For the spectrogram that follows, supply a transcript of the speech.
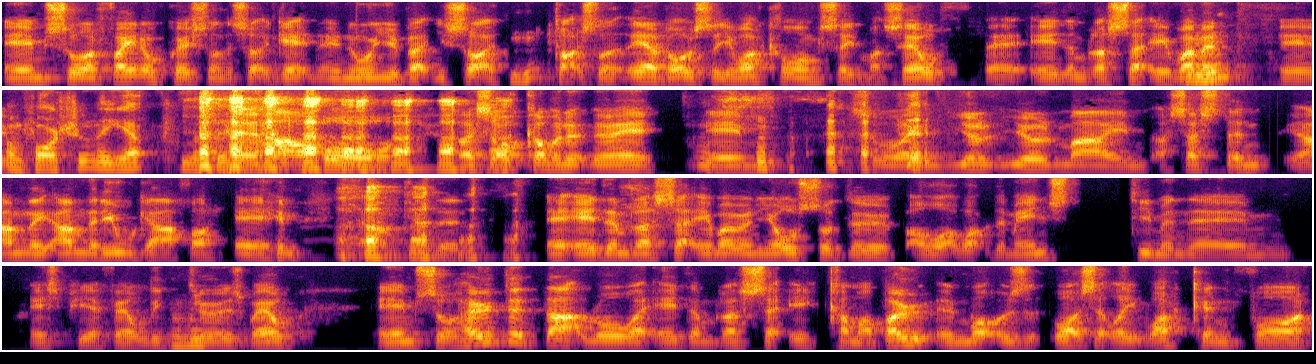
Um, so our final question on the sort of getting to know you, but you sort of mm-hmm. touched on it there. But obviously, you work alongside myself, uh, Edinburgh City Women. Mm-hmm. Um, Unfortunately, yep. oh, that's all coming out now. Eh? Um, so um, you're you're my assistant. I'm the I'm the real gaffer. Um, I'm kidding. uh, Edinburgh City Women. You also do a lot of work with the men's team in the um, SPFL League mm-hmm. Two as well. Um, so how did that role at Edinburgh City come about, and what was what's it like working for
